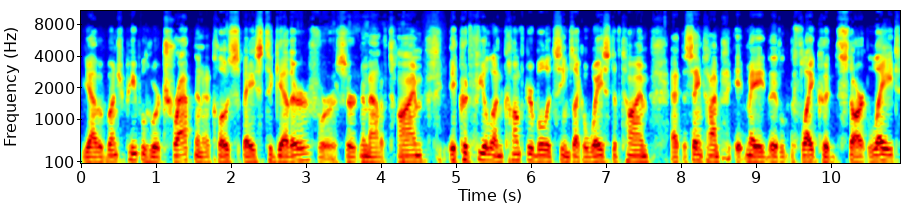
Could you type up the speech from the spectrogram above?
You have a bunch of people who are trapped in a closed space together for a certain amount of time. It could feel uncomfortable. It seems like a waste of time. At the same time, it may the, the flight could start late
